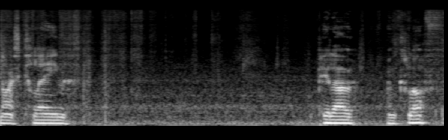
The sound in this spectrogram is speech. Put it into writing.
Nice clean pillow and cloth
